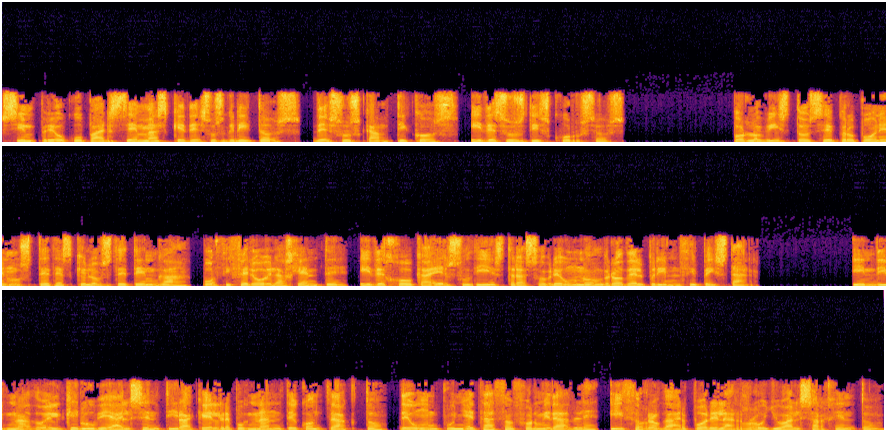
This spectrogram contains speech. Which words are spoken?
sin preocuparse más que de sus gritos, de sus cánticos, y de sus discursos. Por lo visto se proponen ustedes que los detenga, vociferó el agente, y dejó caer su diestra sobre un hombro del príncipe Istar. Indignado el querube al sentir aquel repugnante contacto, de un puñetazo formidable, hizo rodar por el arroyo al sargento.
